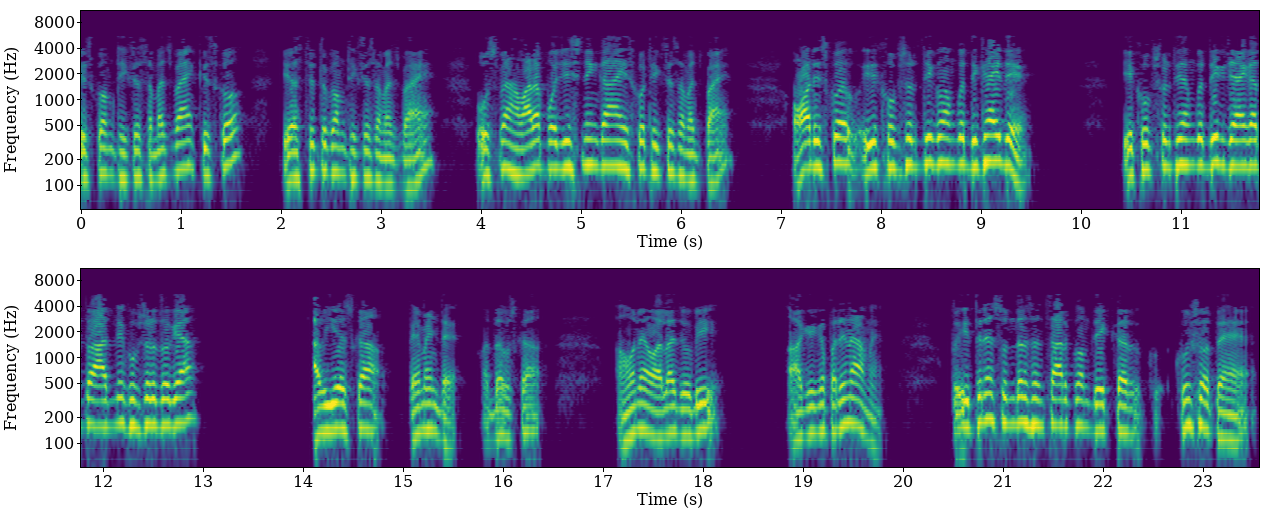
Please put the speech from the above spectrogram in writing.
इसको हम ठीक से समझ पाए। किसको? ये अस्तित्व को हम ठीक से समझ पाए। उसमें हमारा पोजिशनिंग कहाँ है इसको ठीक से समझ पाए। और इसको इस खूबसूरती को हमको दिखाई दे। ये खूबसूरती हमको दिख जाएगा तो आदमी खूबसूरत हो गया। अब ये उसका पेमेंट है। मतलब उसका होने वाला जो भी आगे का परिणाम है। तो इतने सुंदर संसार को हम देखकर खुश होते हैं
